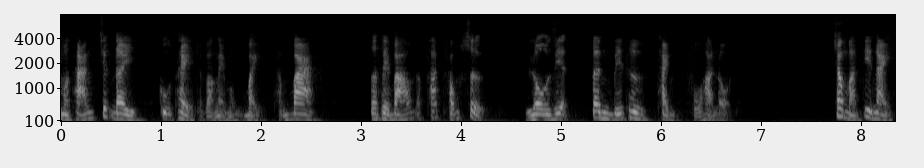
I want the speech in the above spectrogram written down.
một tháng trước đây, cụ thể là vào ngày 7 tháng 3, tờ Thời báo đã phát phóng sự lộ diện tân bí thư thành phố Hà Nội. Trong bản tin này,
